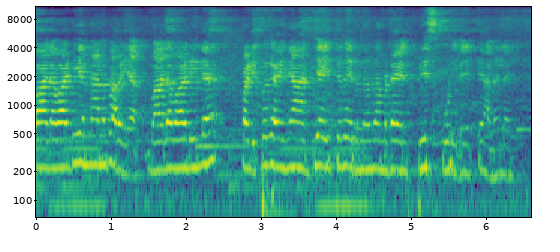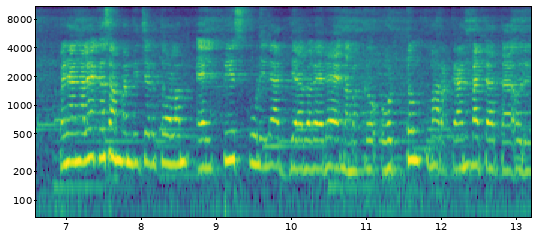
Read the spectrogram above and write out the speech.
ബാലവാടി എന്നാണ് പറയുക ബാലവാടിയിലെ പഠിപ്പ് കഴിഞ്ഞ ആദ്യമായിട്ട് വരുന്നത് നമ്മുടെ എൽ പി സ്കൂളിലേക്കാണ് അല്ലേ? അപ്പോൾ ഞങ്ങളെയൊക്കെ സംബന്ധിച്ചിടത്തോളം എൽ പി സ്കൂളിലെ അധ്യാപകരെ നമുക്ക് ഒട്ടും മറക്കാൻ പറ്റാത്ത ഒരു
